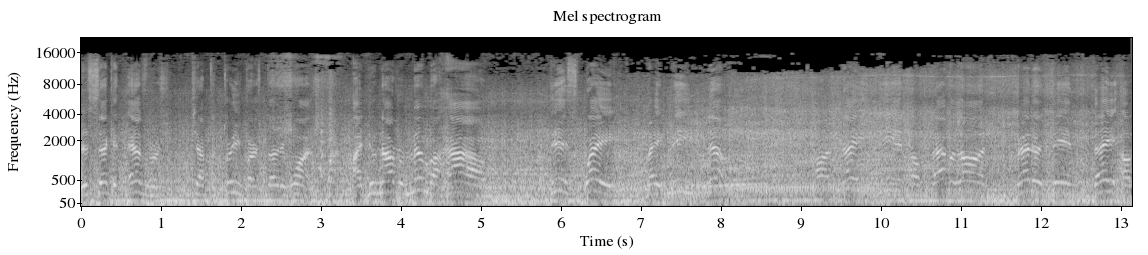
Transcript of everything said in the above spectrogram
This second Ezra chapter 3 verse 31. I do not remember how this way may be left. Are they in of Babylon better than they of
